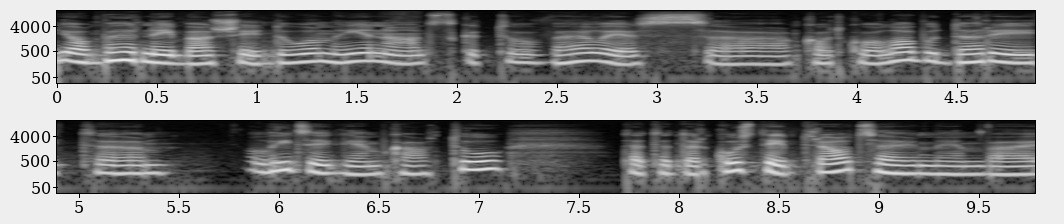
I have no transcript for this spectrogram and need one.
jau bērnībā šī doma ienāca, ka tu vēlies uh, kaut ko labu darīt uh, līdzīgiem kā tu, uh, tātad ar kustību traucējumiem vai,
